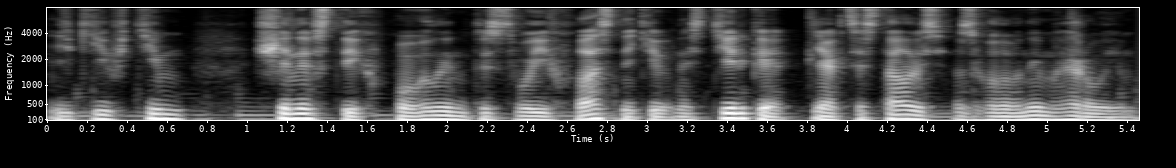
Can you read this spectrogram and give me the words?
який, втім, ще не встиг поглинути своїх власників настільки, як це сталося з головним героєм.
